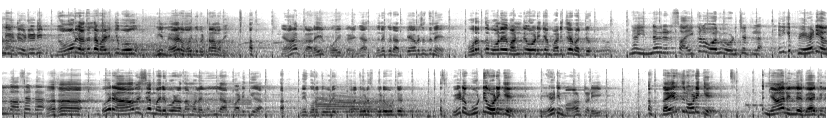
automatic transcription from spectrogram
ലോറി അതിന്റെ വഴിക്ക് പോകും. നീ നേരെ നോക്കി വിട്ടാ മതി. ഞാൻ കടയിൽ പോയി കഴിഞ്ഞാൽ നിനക്കൊരു അത്യാവശ്യത്തിന് പുറത്ത് പോണേ വണ്ടി ഓടിക്കാൻ പഠിച്ചേ പറ്റൂ. ഞാൻ ഇന്നവരെ ഒരു സൈക്കിൾ പോലും ഓടിച്ചിട്ടില്ല. എനിക്ക് പേടിയാവുന്നു ദാസേട്ടാ. ഒരു ഒരാവശ്യം വരുമ്പോഴാണ് നമ്മളെല്ലാം പഠിക്കുക. നീ കുറച്ചുകൂടി കുറച്ചുകൂടി സ്പീഡ് കൂട്ടി. സ്പീഡ് കൂട്ടി ഓടിക്കേ. പേടി മാറട്ടടി. ധൈര്യത്തിന് ധൈര്യത്തിൽ ഓടിക്കേ. ഞാനില്ലേ ബാക്കിൽ?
